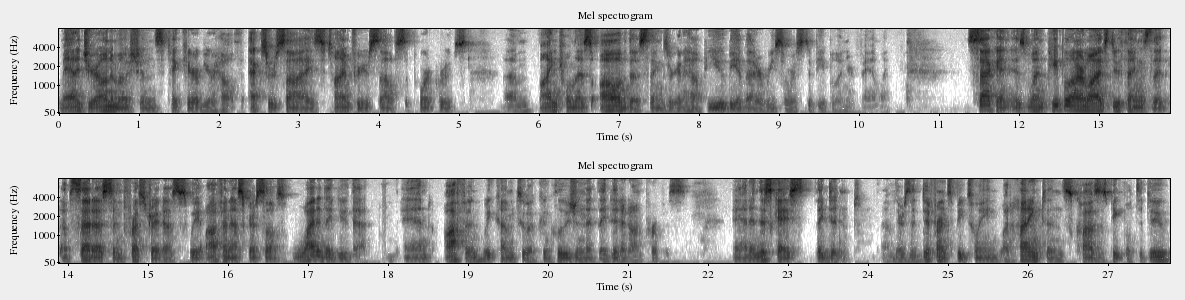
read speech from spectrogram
Manage your own emotions, take care of your health, exercise, time for yourself, support groups, um, mindfulness, all of those things are going to help you be a better resource to people in your family. Second is when people in our lives do things that upset us and frustrate us, we often ask ourselves, why did they do that? And often we come to a conclusion that they did it on purpose. And in this case, they didn't. Um, there's a difference between what Huntington's causes people to do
